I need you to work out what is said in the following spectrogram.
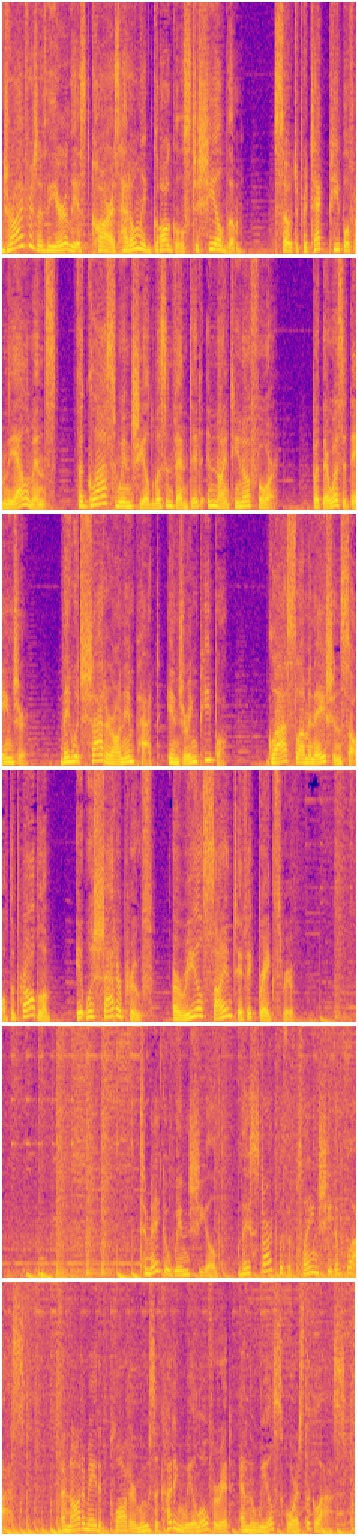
Drivers of the earliest cars had only goggles to shield them. So to protect people from the elements, the glass windshield was invented in 1904. But there was a danger. They would shatter on impact, injuring people. Glass lamination solved the problem. It was shatterproof, a real scientific breakthrough. To make a windshield, they start with a plain sheet of glass. An automated plotter moves a cutting wheel over it and the wheel scores the glass.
